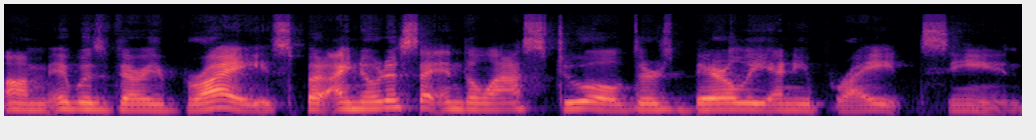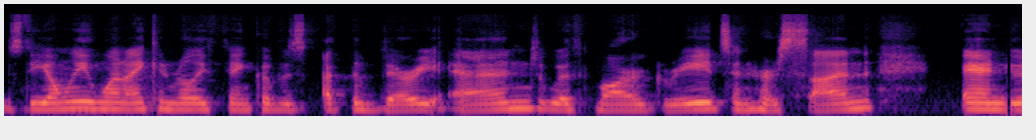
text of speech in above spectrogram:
um, it was very bright, but I noticed that in the last duel, there's barely any bright scenes. The only one I can really think of is at the very end with Marguerite and her son, and you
